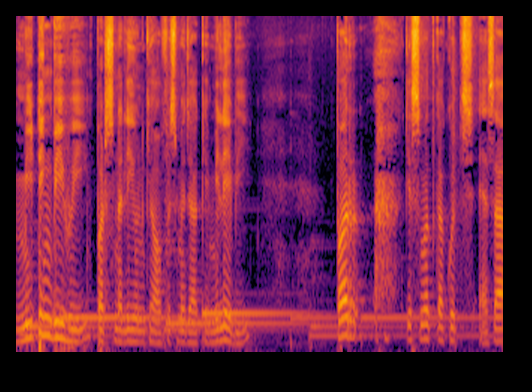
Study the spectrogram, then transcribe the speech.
मीटिंग भी हुई, पर्सनली उनके ऑफ़िस में जाके मिले भी। पर किस्मत का कुछ ऐसा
